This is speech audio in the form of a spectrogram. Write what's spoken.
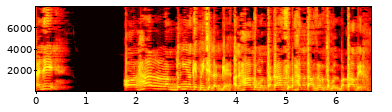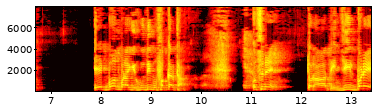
ہے جی؟ اور ہر وقت دنیا کے پیچھے لگ گئے۔ اللہ کو متقاصر حتہ ضرتم المقابر۔ ایک بہت بڑا یہودی مفکر تھا۔ اس نے تو رات انجیل، بڑے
